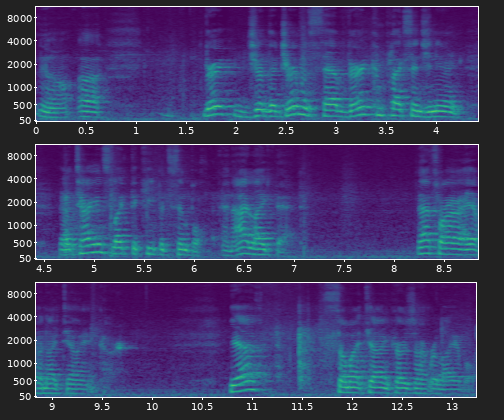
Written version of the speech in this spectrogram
you know, uh, very the Germans have very complex engineering. The Italians like to keep it simple, and I like that. That's why I have an Italian car. Yeah, some Italian cars aren't reliable.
